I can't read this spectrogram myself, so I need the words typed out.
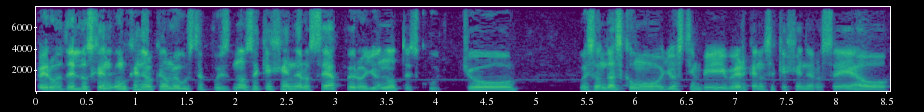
pero de los un género que no me gusta, pues no sé qué género sea, pero yo no te escucho, pues ondas como Justin Bieber, que no sé qué género sea, o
